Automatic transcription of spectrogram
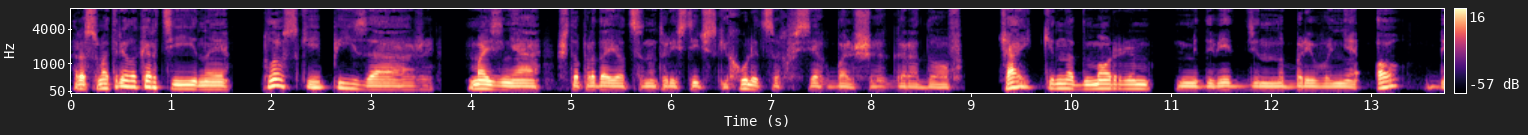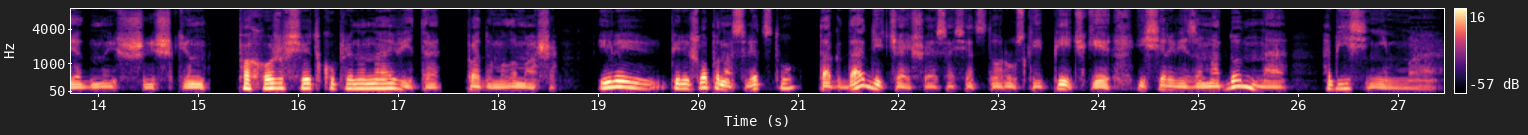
Рассмотрела картины, плоские пейзажи, мазня, что продается на туристических улицах всех больших городов. Чайки над морем, медведи на бревне. О, бедный Шишкин! Похоже, все это куплено на Авито, — подумала Маша. Или перешло по наследству. Тогда дичайшее соседство русской печки и сервиза Мадонна объяснимо.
